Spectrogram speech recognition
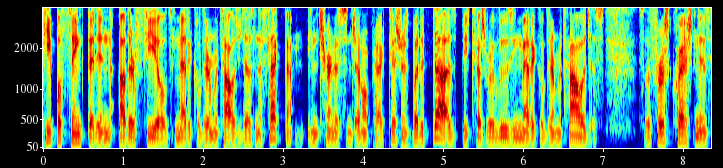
people think that in other fields, medical dermatology doesn't affect them, internists and general practitioners, but it does because we're losing medical dermatologists. So the first question is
